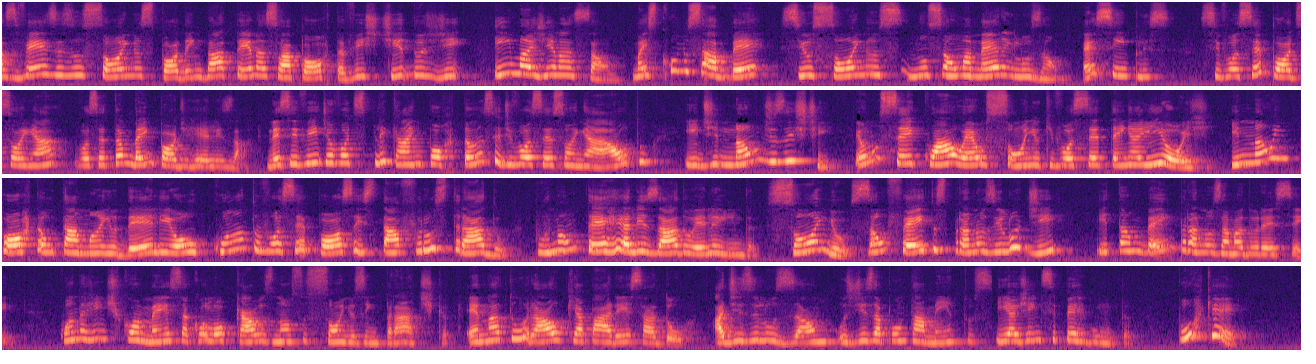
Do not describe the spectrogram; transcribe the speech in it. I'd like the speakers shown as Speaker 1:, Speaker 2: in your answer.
Speaker 1: Às vezes os sonhos podem bater na sua porta vestidos de imaginação. Mas como saber se os sonhos não são uma mera ilusão? É simples. Se você pode sonhar, você também pode realizar. Nesse vídeo eu vou te explicar a importância de você sonhar alto e de não desistir. Eu não sei qual é o sonho que você tem aí hoje, e não importa o tamanho dele ou o quanto você possa estar frustrado por não ter realizado ele ainda. Sonhos são feitos para nos iludir e também para nos amadurecer. Quando a gente começa a colocar os nossos sonhos em prática, é natural que apareça a dor, a desilusão, os desapontamentos e a gente se pergunta: por quê?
